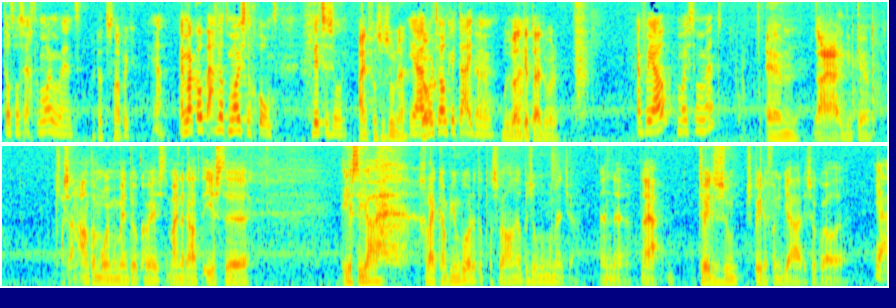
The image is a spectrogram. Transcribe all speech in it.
dat was echt een mooi moment. Dat snap ik. Ja. En, maar ik hoop eigenlijk dat het mooiste nog komt. Dit seizoen. Eind van het seizoen, hè? Ja, het wordt wel een keer tijd Ja, nu. Moet wel een keer tijd worden. En voor jou, het mooiste moment? Ehm, nou ja, ik denk... eh, er zijn een aantal mooie momenten ook geweest. Maar inderdaad, het eerste, eerste jaar gelijk kampioen worden, dat was wel een heel bijzonder moment, ja. En eh, nou ja, het tweede seizoen, speler van het jaar, is ook wel... eh, Ja,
